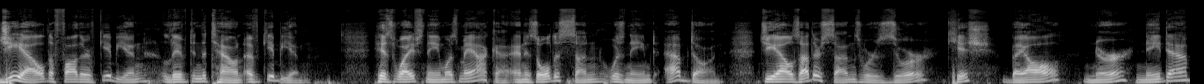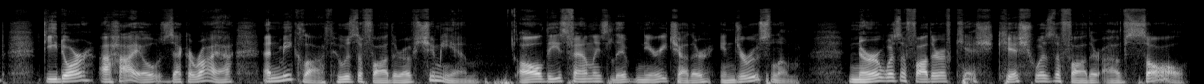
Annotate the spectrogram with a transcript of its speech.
Jeiel, the father of Gibeon, lived in the town of Gibeon. His wife's name was Maacah, and his oldest son was named Abdon. Jeiel's other sons were Zur, Kish, Baal, Ner, Nadab, Gedor, Ahio, Zechariah, and Mikloth, who was the father of Shimeam. All these families lived near each other in Jerusalem. Ner was the father of Kish. Kish was the father of Saul.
